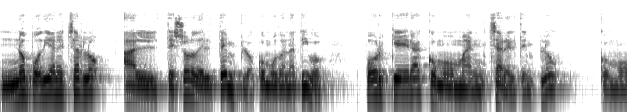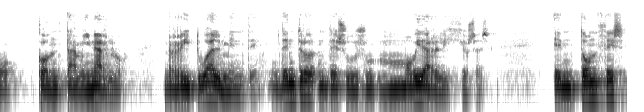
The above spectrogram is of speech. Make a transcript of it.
no podían echarlo al tesoro del templo como donativo, porque era como manchar el templo, como contaminarlo ritualmente dentro de sus movidas religiosas. Entonces,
